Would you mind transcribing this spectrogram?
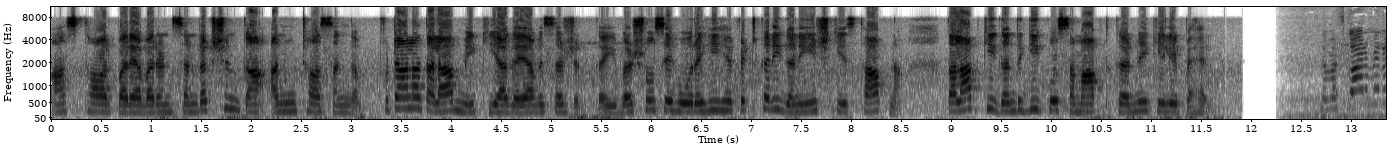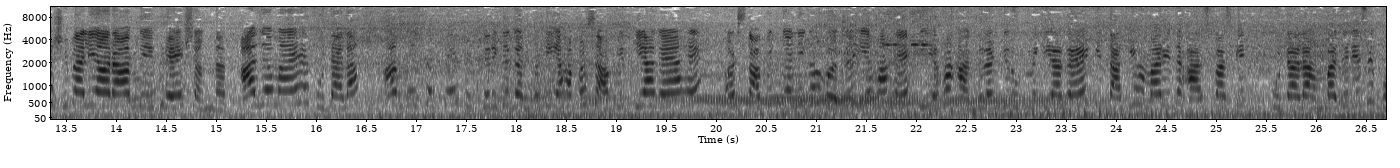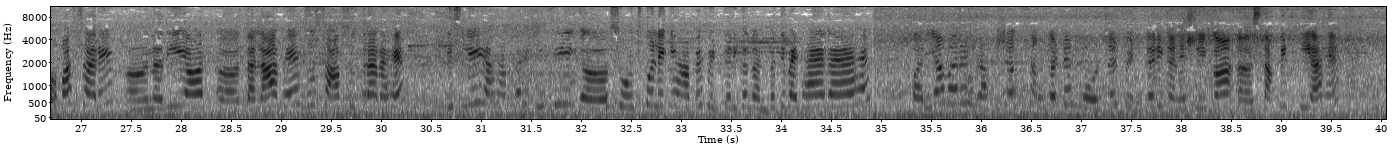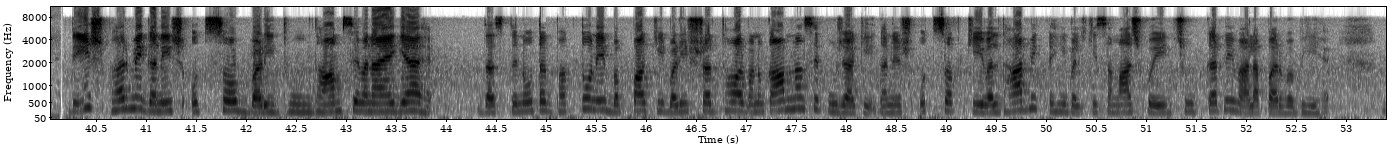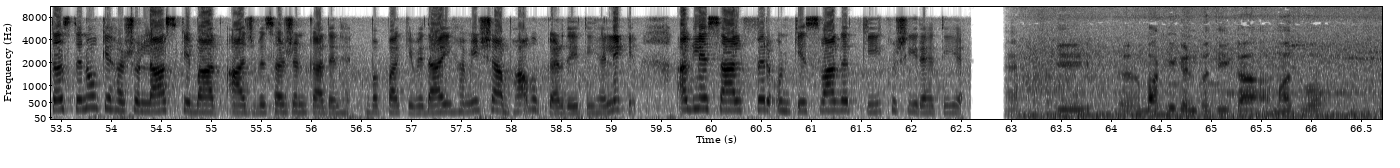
आस्था और पर्यावरण संरक्षण का अनूठा संगम। फुटाला तालाब में किया गया विसर्जन। कई वर्षों से हो रही है फिटकरी गणेश की स्थापना। तालाब की गंदगी को समाप्त करने के लिए पहल। नमस्कार, मैं रशिपाली और आप देख रहे हैं शंखनाथ आज हम आए हैं फुटाला। आप देख सकते हैं फिटकरी का गणपति यहाँ पर स्थापित किया गया है और स्थापित करने का वजह यह है कि यहाँ आंदोलन के रूप में किया गया है कि ताकि हमारे इधर आसपास के अंबाजी जैसे बहुत सारे नदी और तालाब है जो साफ़ सुथरा रहे। इसलिए यहाँ पर इसी सोच को लेकर यहाँ पे फिटकरी का गणपति बैठाया गया है। पर्यावरण रक्षक संगठन मोर्चा फिटकरी गणेश जी का स्थापित किया है। देश भर में गणेश उत्सव बड़ी धूमधाम से मनाया गया है। दस दिनों तक भक्तों ने बप्पा की बड़ी श्रद्धा और मनोकामना से पूजा की। गणेश उत्सव केवल धार्मिक नहीं, बल्कि समाज को एकजुट करने वाला पर्व भी है। दस दिनों के हर्षोल्लास के बाद आज विसर्जन का दिन है। बप्पा की विदाई हमेशा भावुक कर देती है, लेकिन अगले साल फिर उनके स्वागत की खुशी रहती है। कि बाकी गणपति का महत्व,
